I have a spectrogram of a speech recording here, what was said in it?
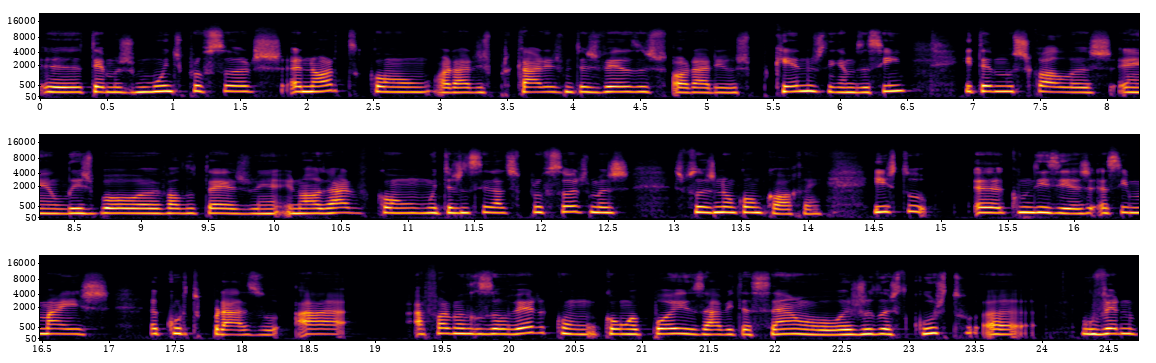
uh, temos muitos professores a norte com horários precários, muitas vezes, horários pequenos, digamos assim, e temos escolas em Lisboa, Val do Tejo e no Algarve com muitas necessidades de professores, mas as pessoas não concorrem. Isto, uh, como dizias, assim mais a curto prazo, há há forma de resolver com, com apoios à habitação ou ajudas de custo? Uh, o governo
